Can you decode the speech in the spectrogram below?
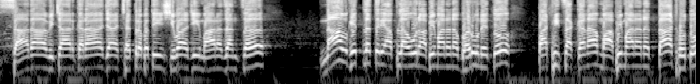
साधा विचार करा ज्या छत्रपती शिवाजी महाराजांचं नाव घेतलं तरी आपला ऊर अभिमानानं भरून येतो पाठीचा कणा अभिमानानं ताठ होतो.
